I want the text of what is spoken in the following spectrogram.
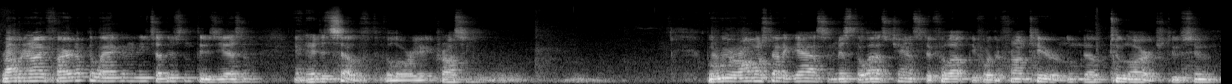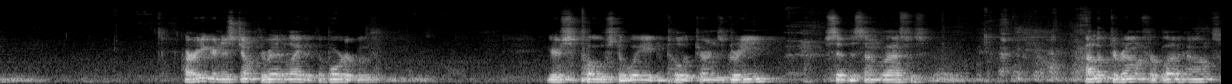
Robin and I fired up the wagon in each other's enthusiasm and headed south to the Laurier crossing. But we were almost out of gas and missed the last chance to fill up before the frontier loomed up too large too soon. Our eagerness jumped the red light at the border booth. You're supposed to wait until it turns green, said the sunglasses. I looked around for bloodhounds.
